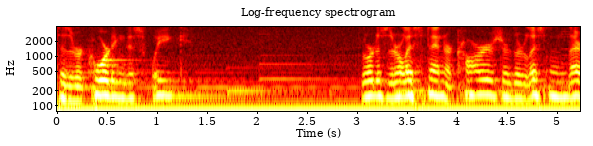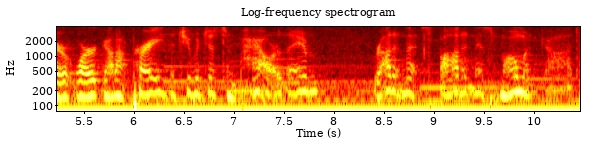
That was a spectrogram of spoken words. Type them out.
to the recording this week, Lord, as they're listening in their cars or they're listening there at work, God, I pray that you would just empower them right in that spot in this moment, God.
